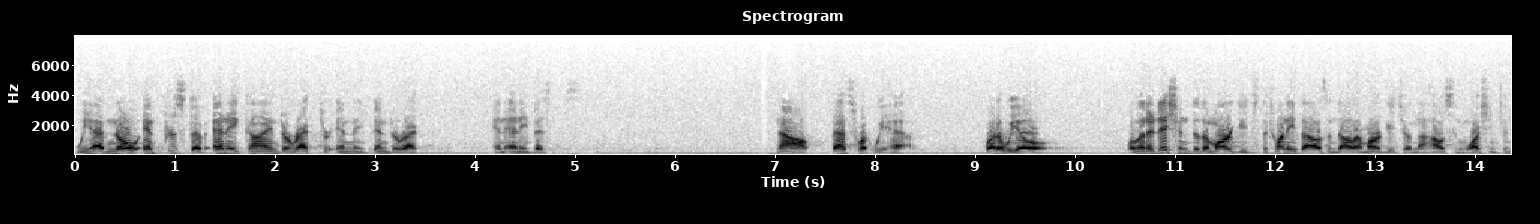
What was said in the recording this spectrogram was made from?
We have no interest of any kind, direct or indirect, in any business. Now, that's what we have. What do we owe? Well, in addition to the mortgage, the $20,000 mortgage on the house in Washington,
